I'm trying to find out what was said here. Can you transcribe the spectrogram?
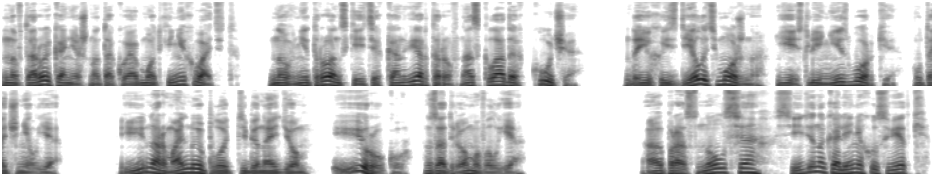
На второй, конечно, такой обмотки не хватит. Но в нейтронске этих конвертеров на складах куча. Да их и сделать можно, есть линии сборки, уточнил я. И нормальную плоть тебе найдем, и руку, задремывал я. А проснулся, сидя на коленях у Светки.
